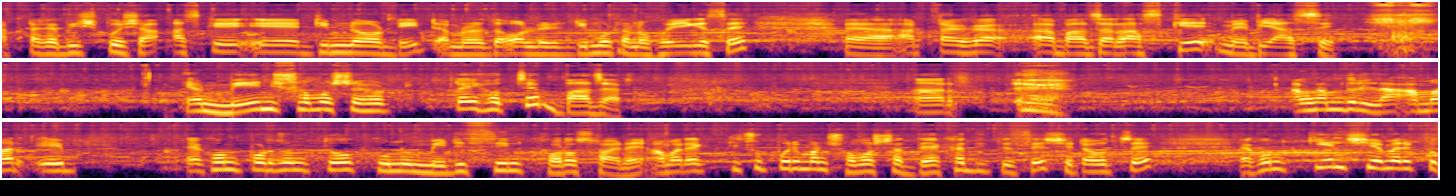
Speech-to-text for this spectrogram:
আট টাকা বিশ পয়সা। আজকে ডিম নেওয়ার ডেট আমরা অলরেডি ডিম ওঠানো হয়ে গেছে। আট টাকা বাজার আজকে মেবি আছে। এখন মেইন সমস্যাটাই হচ্ছে বাজার। আর আলহামদুলিল্লাহ, আমার এ এখন পর্যন্ত কোনো মেডিসিন খরচ হয় নাই। আমার এক কিছু পরিমাণ সমস্যা দেখা দিতেছে, সেটা হচ্ছে এখন ক্যালসিয়ামের একটু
